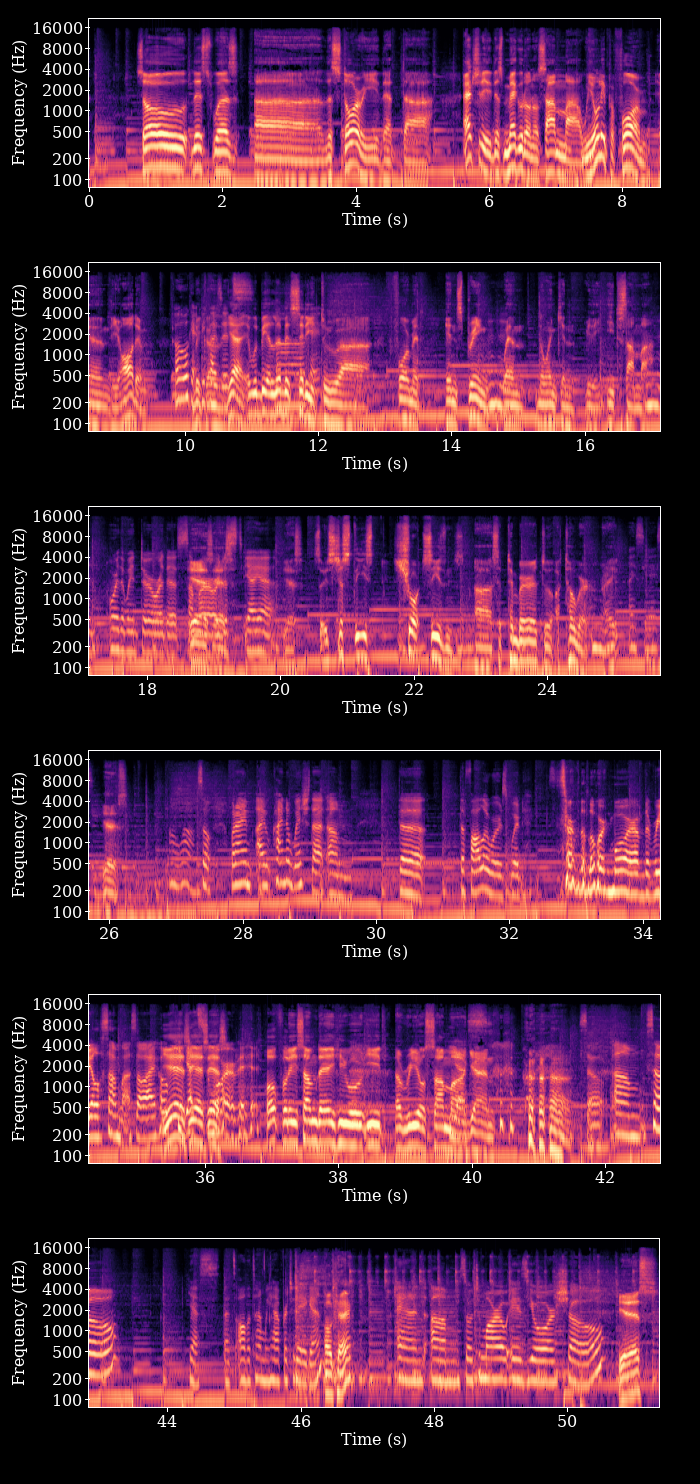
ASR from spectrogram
So this was uh, the story that uh, actually this Meguro no Sanma we only perform in the autumn Oh, okay. Because, it's yeah it would be a little bit Ah, silly okay. to uh, perform it in spring Mm-hmm. when no one can really eat Sanma. or the winter or the summer Yes, or yes. just yeah yeah. Yes. So it's just these short seasons, uh, September to October, Mm-hmm. right? I see. I see. Yes. Oh wow. So, but I I kind of wish that um the the followers would serve the Lord more of the real sanma. So I hope Yes, he gets yes, yes. more of it. Hopefully someday he will eat a real sanma Yes. again. So, um, so yes, that's all the time we have for today again. Okay. And um, so tomorrow is your show. Yes.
